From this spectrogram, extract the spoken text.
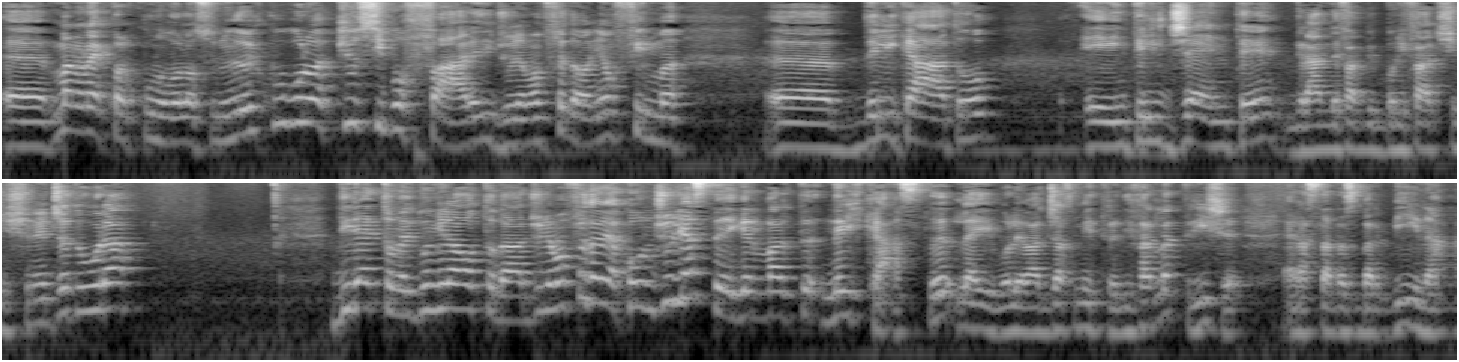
eh, ma non è qualcuno volò sul nido del cuculo, e più si può fare di Giulia Manfredoni, è un film eh, delicato e intelligente, grande Fabio Bonifacci in sceneggiatura diretto nel 2008 da Giulia Manfredonia con Giulia Stegerwald nel cast. Lei voleva già smettere di fare l'attrice, era stata sbarbina,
